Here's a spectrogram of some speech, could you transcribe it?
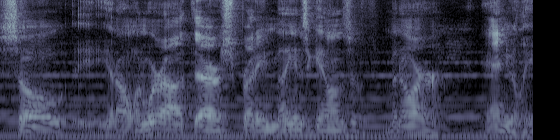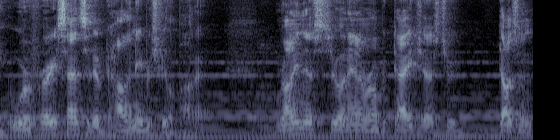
So, you know, when we're out there spreading millions of gallons of manure annually, we're very sensitive to how the neighbors feel about it. Running this through an anaerobic digester doesn't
